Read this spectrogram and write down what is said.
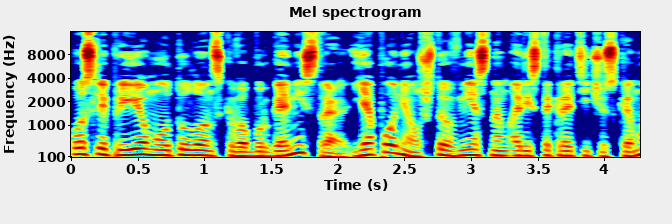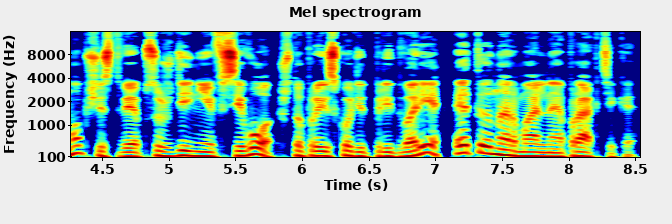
После приема у тулонского бургомистра я понял, что в местном аристократическом обществе обсуждение всего, что происходит при дворе, это нормальная практика.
